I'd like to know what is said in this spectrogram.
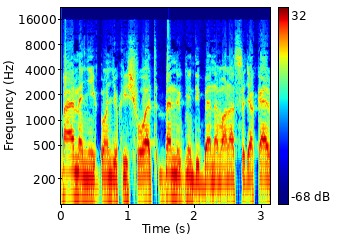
bármennyi gondjuk is volt, bennük mindig benne van az, hogy akár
